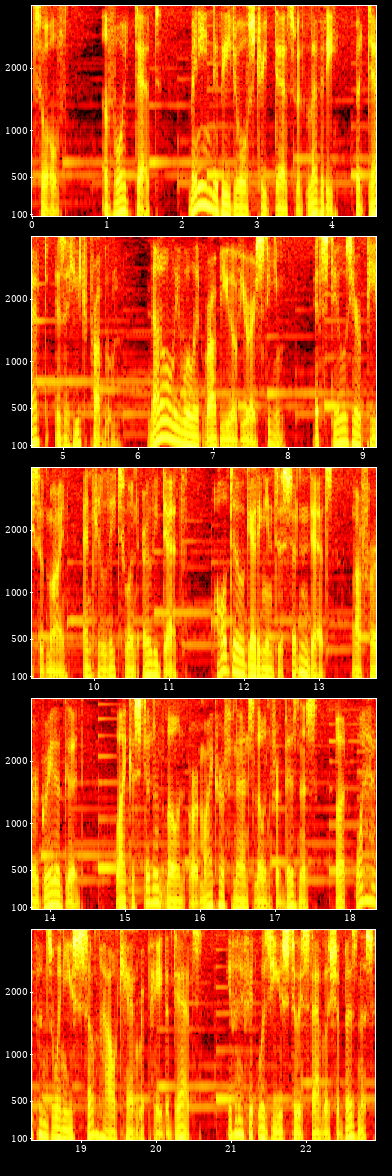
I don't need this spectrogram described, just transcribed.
12. Avoid debt. Many individuals treat debts with levity, but debt is a huge problem. Not only will it rob you of your esteem, it steals your peace of mind and can lead to an early death. Although getting into certain debts are for a greater good, like a student loan or a microfinance loan for business, but what happens when you somehow can't repay the debts? even if it was used to establish a business.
